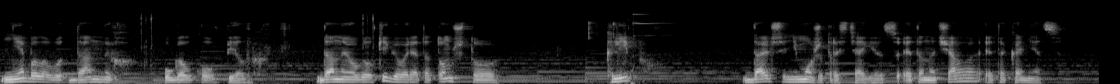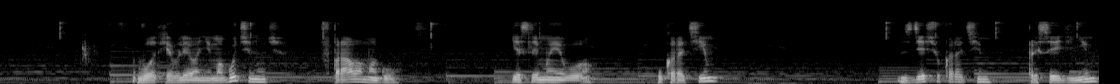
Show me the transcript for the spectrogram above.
не было данных уголков белых. Данные уголки говорят о том, что клип дальше не может растягиваться. Это начало, это конец. Вот, я влево не могу тянуть, вправо могу. Если мы его укоротим, здесь укоротим, присоединим,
